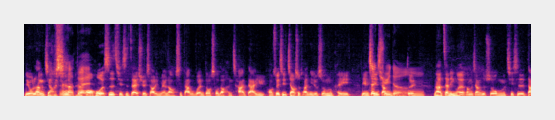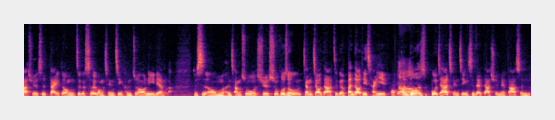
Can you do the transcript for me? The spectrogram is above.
流浪教师，嗯 对哦，或者是其实在学校里面，老师大部分都受到很差的待遇，哦，所以其实教师团体就是我们可以联系上的对嗯，那在另外一个方向是说，我们其实大学是带动这个社会往前进很重要的力量啦。就是呃，我们很常说学术，或者说我们这样交大这个半导体产业哦，哦很多国家的前进是在大学里面发生的，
